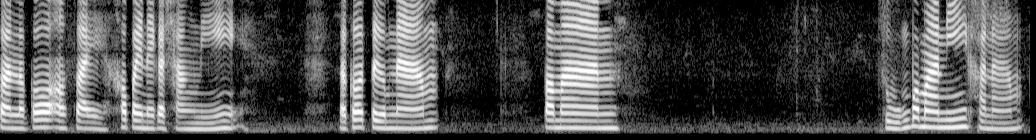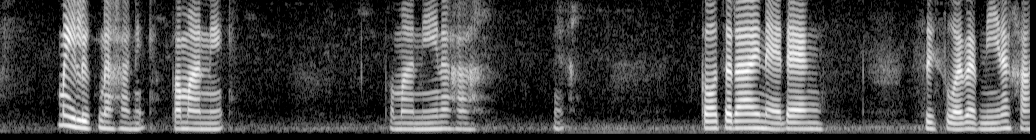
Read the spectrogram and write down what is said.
กันแล้วก็เอาใส่เข้าไปในกระชังนี้ แล้วก็เติมน้ำ ประมาณ สูงประมาณนี้ค่ะน้ำไม่ลึกนะคะนี่ประมาณนี้ ประมาณนี้นะคะเนี่ยก็จะได้แหนแดงสวยๆแบบนี้นะคะ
